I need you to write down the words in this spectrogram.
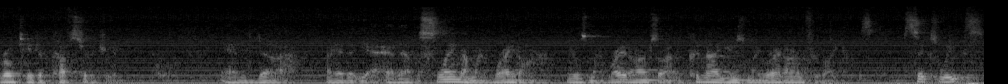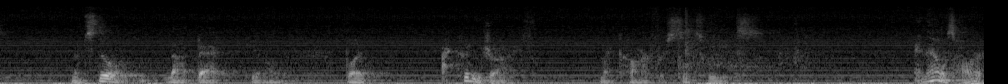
rotator cuff surgery. And uh, I had to, yeah, I had to have a sling on my right arm. It was my right arm, so I could not use my right arm for like six weeks. And I'm still not back, you know. But I couldn't drive my car for six weeks. And that was hard.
